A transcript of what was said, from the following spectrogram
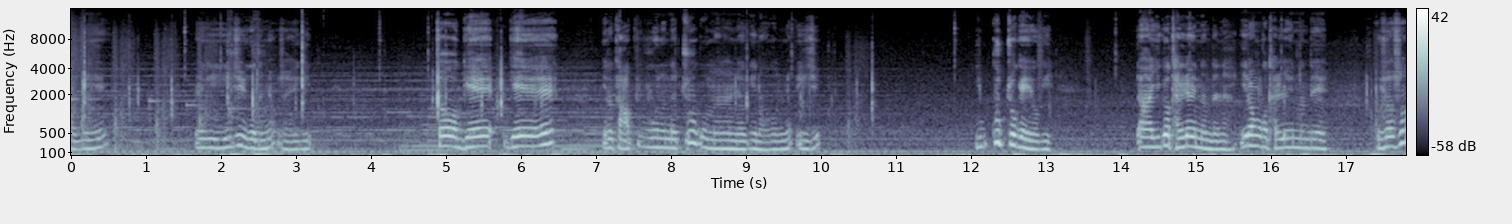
여기 여기 이 집이거든요. 자 여기. 저개개 이렇게 앞이 보이는데 쭉 오면은 여기 나오거든요. 이집. 입구 쪽에 여기. 아 이거 달려 있는 데네. 이런 거 달려 있는데 보셔서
